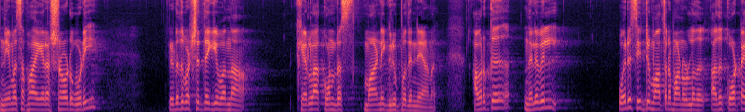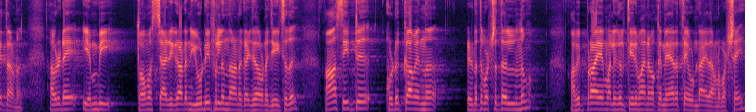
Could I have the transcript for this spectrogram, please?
നിയമസഭാ ഇലക്ഷനോടുകൂടി ഇടതുപക്ഷത്തേക്ക് വന്ന കേരള കോൺഗ്രസ് മാണി ഗ്രൂപ്പ് തന്നെയാണ്. അവർക്ക് നിലവിൽ ഒരു സീറ്റ് മാത്രമാണുള്ളത് അത് കോട്ടയത്താണ്. അവരുടെ M P Thomas Chazhikadan U D എഫിൽ നിന്നാണ് കഴിഞ്ഞ തവണ ജയിച്ചത്. ആ സീറ്റ് കൊടുക്കാമെന്ന് ഇടതുപക്ഷത്തിൽ നിന്നും അഭിപ്രായം അല്ലെങ്കിൽ തീരുമാനമൊക്കെ നേരത്തെ ഉണ്ടായതാണ്. പക്ഷേ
